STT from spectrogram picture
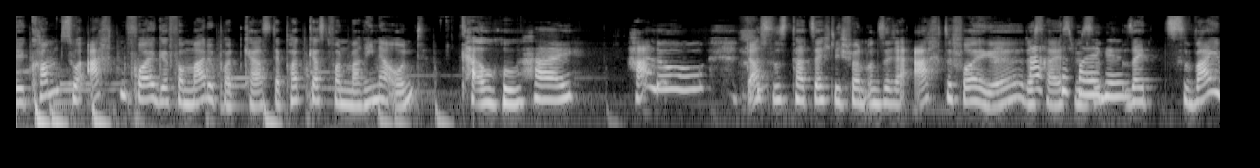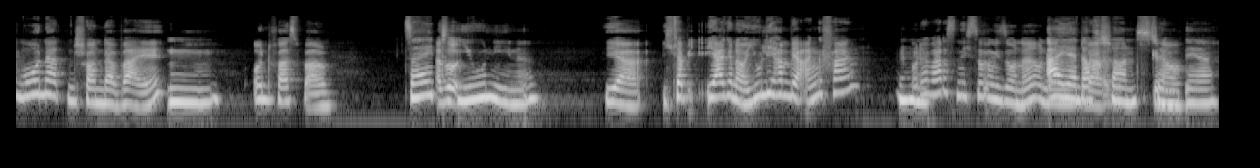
Willkommen zur achten Folge vom Madu Podcast, der Podcast von Marina und Kauru. Hi. Hallo! Das ist tatsächlich schon unsere achte Folge. Das achte heißt, wir Folge. sind seit zwei Monaten schon dabei. Mm. Unfassbar. Seit also, Juni, ne? Ja, ich glaube, ja genau, Juli haben wir angefangen. Mhm. Oder war das nicht so irgendwie so, ne? ah ja, doch war, schon, stimmt, genau. ja.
